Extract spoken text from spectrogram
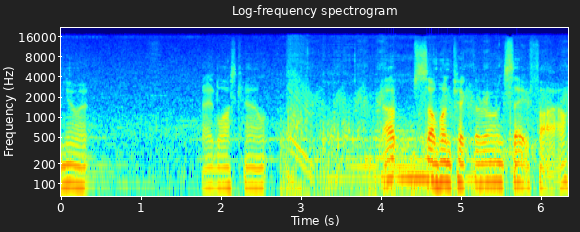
knew it. I had lost count. Oh, someone picked the wrong save file.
